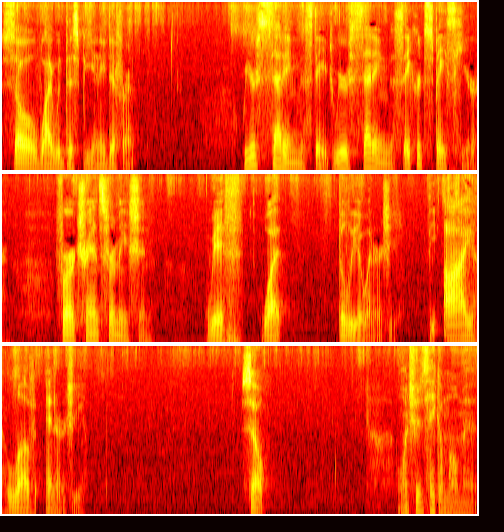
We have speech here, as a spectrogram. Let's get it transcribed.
So, why would this be any different? We are setting the stage, we are setting the sacred space here for our transformation with what? The Leo energy, the I love energy. So, I want you to take a moment.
